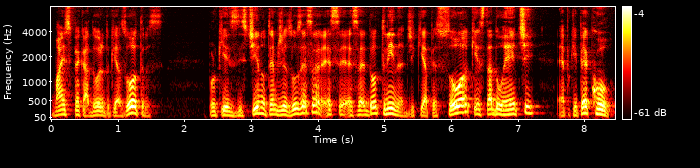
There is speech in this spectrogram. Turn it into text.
mais pecadora do que as outras? Porque existia no tempo de Jesus essa, essa, essa doutrina de que a pessoa que está doente é porque pecou.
